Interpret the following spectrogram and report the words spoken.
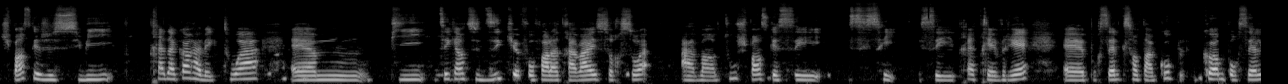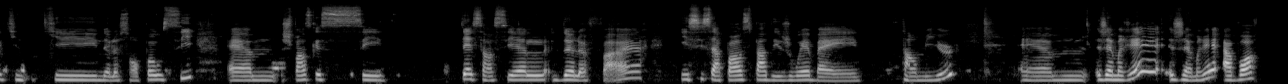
Je pense que je suis très d'accord avec toi. Euh, puis, tu sais, quand tu dis qu'il faut faire le travail sur soi avant tout, je pense que c'est c'est très, très vrai euh, pour celles qui sont en couple, comme pour celles qui, qui ne le sont pas aussi. Euh, je pense que c'est essentiel de le faire. Et si ça passe par des jouets, ben tant mieux. Euh, j'aimerais, j'aimerais avoir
